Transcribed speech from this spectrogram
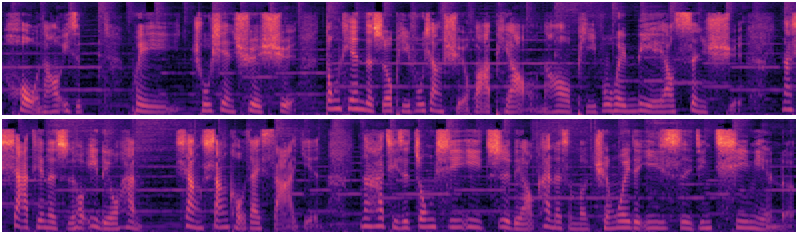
厚，然后一直会出现血血。冬天的时候，皮肤像雪花飘，然后皮肤会裂，要渗血。那夏天的时候，一流汗像伤口在撒盐。那他其实中西医治疗，看了什么权威的医师，已经七年了，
